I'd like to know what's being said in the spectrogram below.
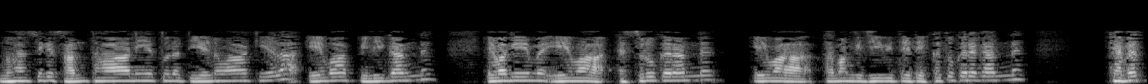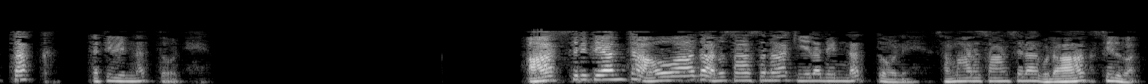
උන්වහන්සේගේ సంతානිය තුල තියෙනවා කියලා ඒවා පිළිගන්න, එවැගේම ඒවා ඇසුරු කරන්න, ඒවා තමන්ගේ ජීවිතයට එකතු කරගන්න කැමැත්තක් ඇති වෙන්නත් ඕනේ. ආශ්‍රිතයන්ට අවවාද අනුශාසනා කියලා දෙන්නත් ඕනේ. සමහර සාංශලා ගොඩාක් සිල්වත්.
